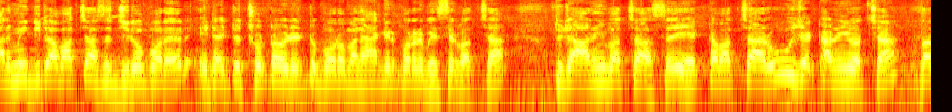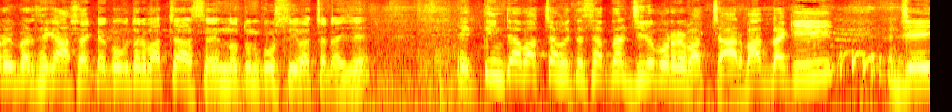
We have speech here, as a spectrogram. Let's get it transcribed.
আর্মি দুটা বাচ্চা আছে জিরো পরের। এটা একটু ছোট ওইটা একটু বড় মানে আগের পরের বেসের বাচ্চা। দুটা আর্মি বাচ্চা আছে একটা বাচ্চা আর ওই যে একটা আর্মি বাচ্চা। তার ওইবার থেকে আসা একটা কবুতর বাচ্চা আছে, নতুন করছি বাচ্চাটাই যে। এই তিনটা বাচ্চা হইতেছে আপনার জিরো পরের বাচ্চা। আর বাদ বাকি যেই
